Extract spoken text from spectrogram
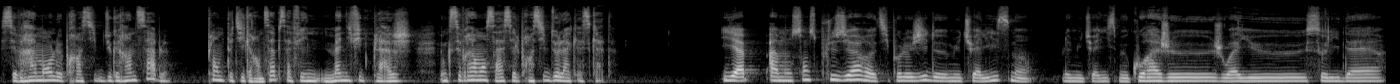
C'est vraiment le principe du grain de sable. Plein de petits grains de sable, ça fait une magnifique plage. Donc c'est vraiment ça, c'est le principe de la cascade. Il y a, à mon sens, plusieurs typologies de mutualisme le mutualisme courageux, joyeux, solidaire.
